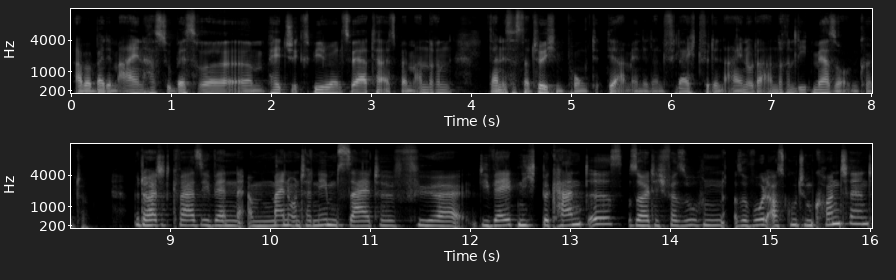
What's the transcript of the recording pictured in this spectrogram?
aber bei dem einen hast du bessere ähm, Page Experience Werte als beim anderen, dann ist das natürlich ein Punkt, der am Ende dann vielleicht für den einen oder anderen Lead mehr sorgen könnte. Bedeutet quasi, wenn ähm, meine Unternehmensseite für die Welt nicht bekannt ist, sollte ich versuchen, sowohl aus gutem Content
